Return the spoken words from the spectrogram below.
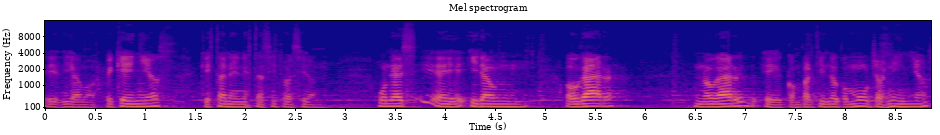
eh, digamos, pequeños que están en esta situación. Uno es eh, ir a un hogar, un hogar eh, compartiendo con muchos niños,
